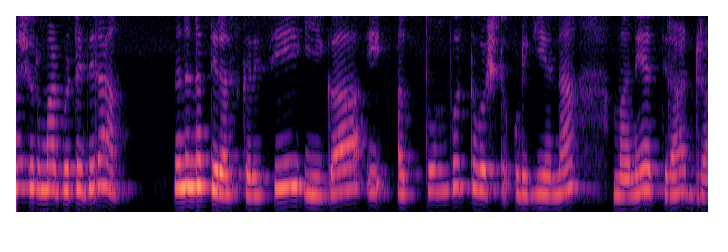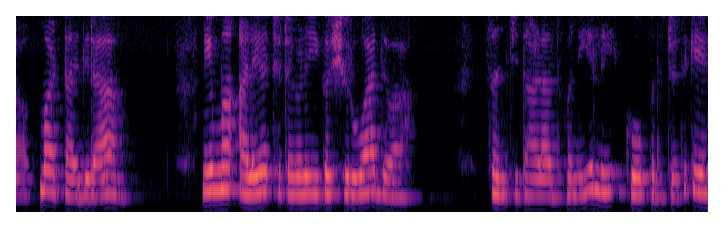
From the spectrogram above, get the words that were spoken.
ಶುರು ಮಾಡಿಬಿಟ್ಟಿದ್ದೀರಾ? ನನ್ನನ್ನು ತಿರಸ್ಕರಿಸಿ ಈಗ ಈ ಹತ್ತೊಂಬತ್ತು ವರ್ಷದ ಹುಡುಗಿಯನ್ನು ಮನೆ ಹತ್ತಿರ ಡ್ರಾಪ್ ಮಾಡ್ತಾ ಇದ್ದೀರಾ? ನಿಮ್ಮ ಹಳೆಯ ಚಟಗಳು ಈಗ ಶುರುವಾದವಾ? ಸಂಚಿತಾಳ ಧ್ವನಿಯಲ್ಲಿ ಕೋಪದ ಜೊತೆಗೆ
